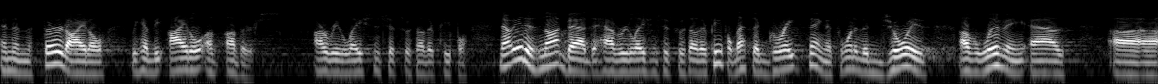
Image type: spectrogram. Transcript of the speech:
and then the third idol, we have the idol of others, our relationships with other people. Now, it is not bad to have relationships with other people. That's a great thing. It's one of the joys of living as, uh,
